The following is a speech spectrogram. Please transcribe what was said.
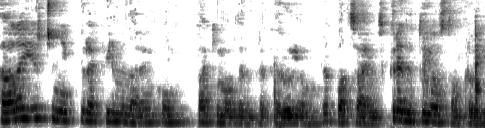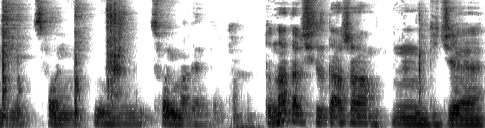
ale jeszcze niektóre firmy na rynku taki model preferują, wypłacając, kredytując tą prowizję swoim, mm, swoim agentom. To nadal się zdarza, mm, gdzie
